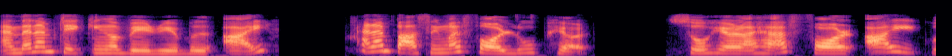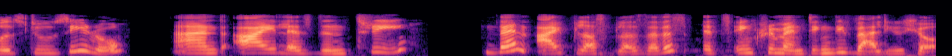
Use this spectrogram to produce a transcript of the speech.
And then I'm taking a variable i and I'm passing my for loop here. So here I have for i equals to 0 and i less than 3 then i plus plus that is it's incrementing the value here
